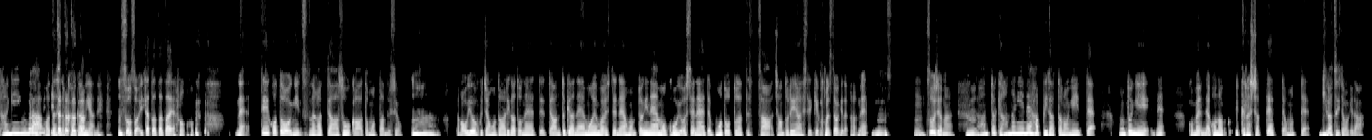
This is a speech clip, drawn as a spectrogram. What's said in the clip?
他人がうん私の鏡やね。そうそう、いたたたたやろ。ね。っていうことにつながって、ああ、そうか、と思ったんですよ。うん。だからお洋服ちゃん本当ありがとうねって言って、あの時はね、もえもえしてね、本当にね、もう高揚してねって、元夫だってさ、ちゃんと恋愛して結婚したわけだからね。うん。うん、そうじゃない。うん。あの時あんなにね、ハッピーだったのにって、本当にね、ごめんね、この、いってらっしゃってって思って気がついたわけだ。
